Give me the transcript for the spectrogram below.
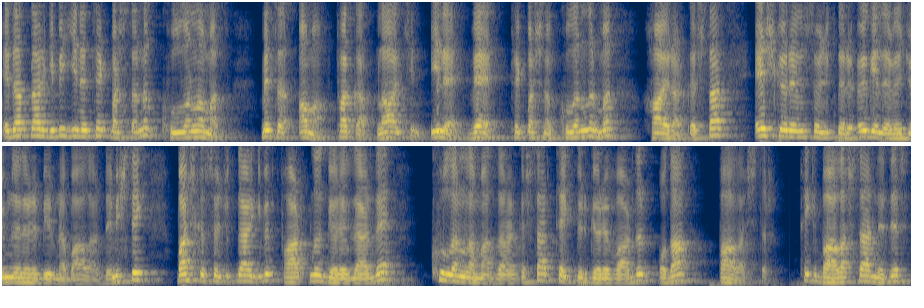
Edatlar gibi yine tek başlarına kullanılamaz. Mesela ama, fakat, lakin, ile ve tek başına kullanılır mı? Hayır arkadaşlar. Eş görevli sözcükleri, ögeleri ve cümleleri birbirine bağlar demiştik. Başka sözcükler gibi farklı görevlerde kullanılamazlar arkadaşlar. Tek bir görev vardır. O da bağlaçtır. Peki bağlaçlar nedir?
